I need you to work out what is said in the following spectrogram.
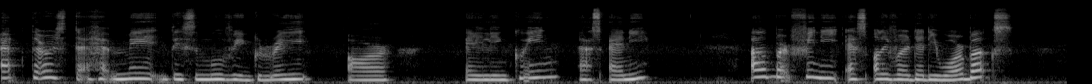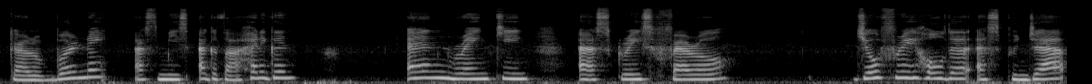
Actors that had made this movie great are Aileen Quinn as Annie, Albert Finney as Oliver Daddy Warbucks, Carol Burnett as Miss Agatha Hannigan, Ann Reinking as Grace Farrell, Geoffrey Holder as Punjab,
